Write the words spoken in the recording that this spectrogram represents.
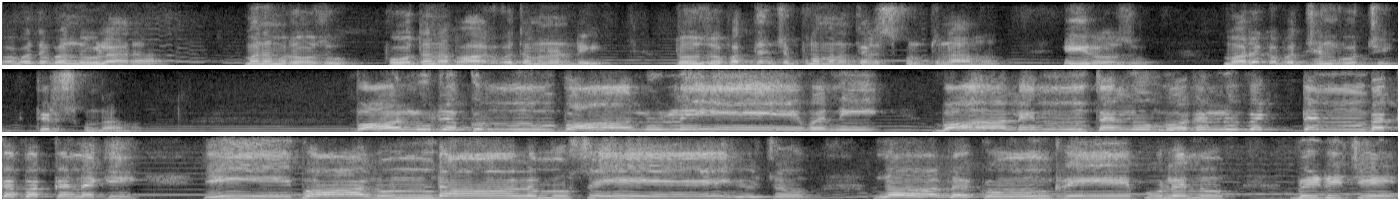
భగవత బంధువులారా మనం రోజు పోతన భాగవతం నుండి రోజు పద్యం చొప్పున మనం తెలుసుకుంటున్నాము. ఈరోజు మరొక పద్యం గూర్చి తెలుసుకుందాము. బాలురకుం బాలులేవని బాలెంతలు మొరలు పెట్టెంబక బకనగి ఈ బాలుండాలము సేయుచు నాలకు గ్రేపులను విడిచి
